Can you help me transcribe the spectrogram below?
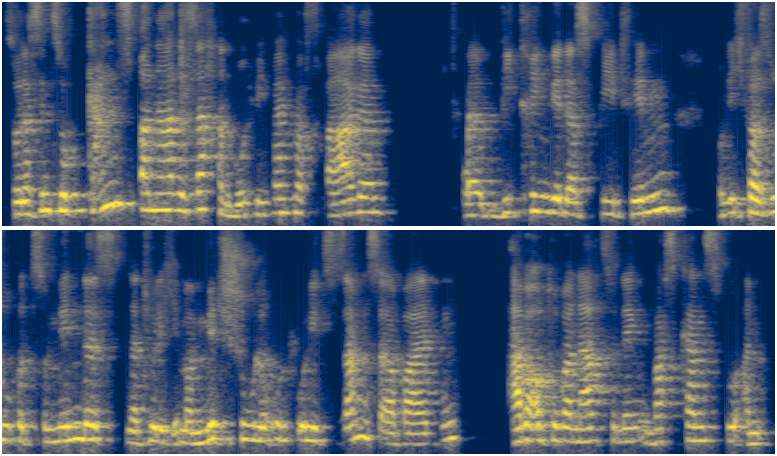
So, das sind so ganz banale Sachen, wo ich mich manchmal frage, wie kriegen wir das Speed hin? Und ich versuche zumindest natürlich immer mit Schule und Uni zusammenzuarbeiten, aber auch darüber nachzudenken, was kannst du an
